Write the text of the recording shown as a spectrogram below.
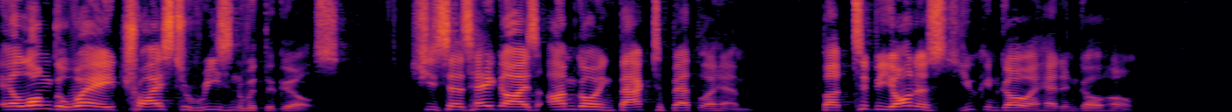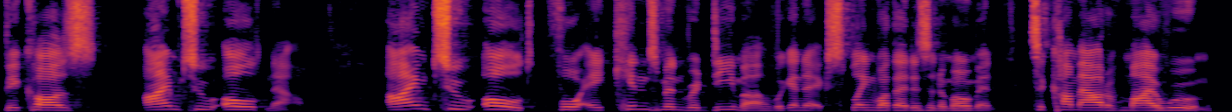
along the way, tries to reason with the girls. She says, Hey guys, I'm going back to Bethlehem, but to be honest, you can go ahead and go home because I'm too old now. I'm too old for a kinsman redeemer, we're going to explain what that is in a moment, to come out of my womb.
